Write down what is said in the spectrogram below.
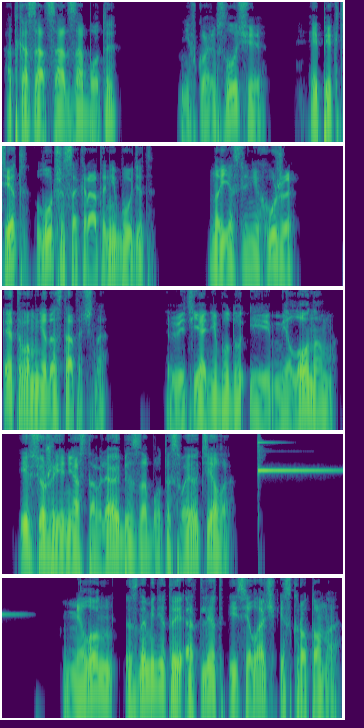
отказаться от заботы? Ни в коем случае. Эпиктет лучше Сократа не будет. Но если не хуже, этого мне достаточно. Ведь я не буду и мелоном, и все же я не оставляю без заботы свое тело. Мелон – знаменитый атлет и силач из Кротона,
